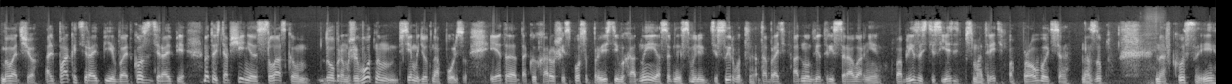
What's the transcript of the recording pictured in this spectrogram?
Бывает еще альпакотерапия, бывает козотерапия. Ну, то есть общение с ласковым, добрым животным всем идет на пользу. И это такой хороший способ провести выходные, особенно если вы любите сыр, вот отобрать одну, две, три сыроварни поблизости, съездить, посмотреть, попробовать на зуб, на вкус. И,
